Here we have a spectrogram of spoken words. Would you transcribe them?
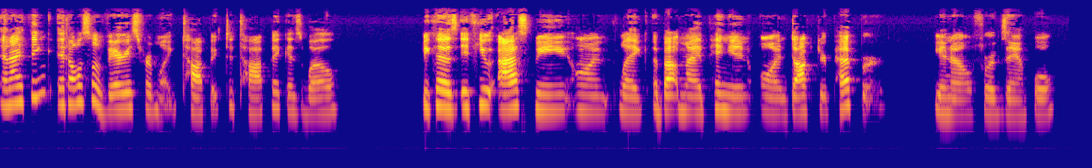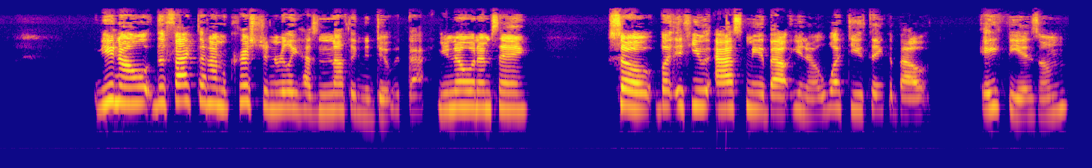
and I think it also varies from like topic to topic as well. Because if you ask me on like about my opinion on Dr. Pepper, you know, for example, you know, the fact that I'm a Christian really has nothing to do with that. You know what I'm saying? So, but if you ask me about, you know, what do you think about atheism,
